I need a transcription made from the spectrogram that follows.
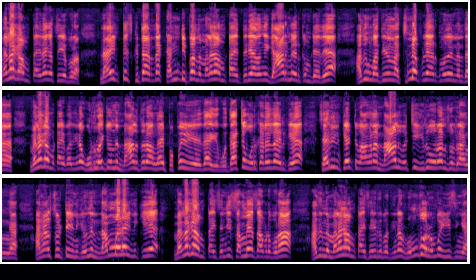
மிளகா மிட்டாய் தாங்க செய்ய போறோம். நைன்டி ஸ்கிட்டா இருந்தா கண்டிப்பா அந்த மிளகா மிட்டாய் தெரியாதவங்க யாருமே இருக்க முடியாது. அதுவும் பாத்தீங்கன்னா நான் சின்ன பிள்ளையா இருக்கும்போது இந்த மிளகா மிட்டாய் பாத்தீங்கன்னா ஒரு ரூபாய்க்கு வந்து நாலு தருவாங்க இப்போ போய் ஏதாச்சும் ஒரு கடையில் தான் இருக்கு. சரின்னு கேட்டு வாங்கினா நாலு வச்சு இருபது ரூபான்னு சொல்றாங்க அதனால சொல்லிட்டு இன்னைக்கு வந்து நம்மளே இன்னைக்கு மிளகா மிட்டாய் செஞ்சு செம்மையா சாப்பிட போறோம். அது இந்த மிளகா மிட்டாய் செய்யறது பாத்தீங்கன்னா ரொம்ப ரொம்ப ஈஸிங்க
